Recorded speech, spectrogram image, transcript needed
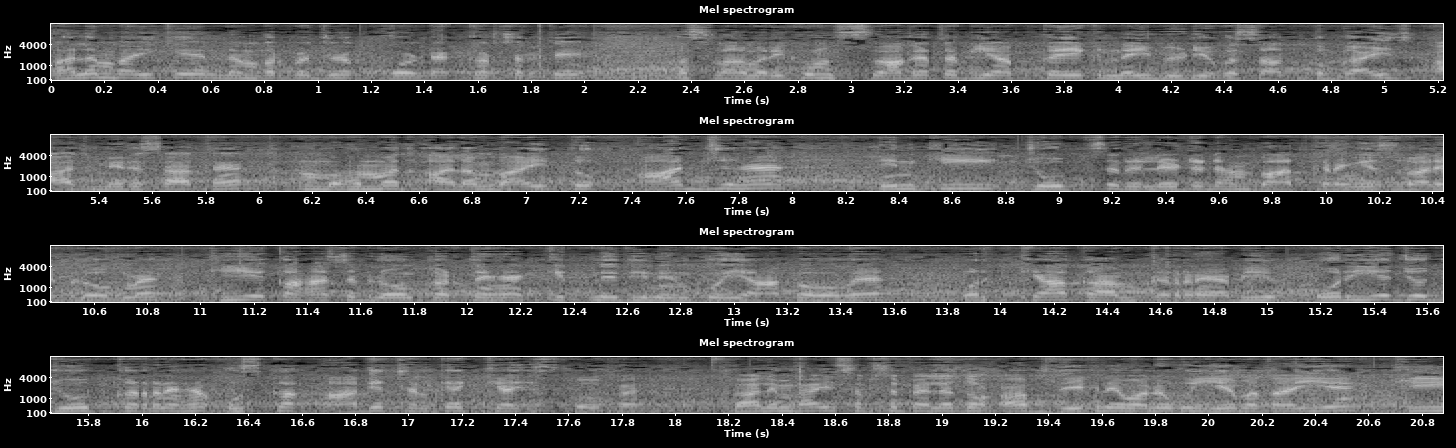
आलम भाई के नंबर पर जो है कॉन्टेक्ट कर सकते हैं। असलम स्वागत अभी आपका एक नई वीडियो के साथ। तो गाइज़ आज मेरे साथ है मोहम्मद आलम भाई। तो आज जो है इनकी जॉब से रिलेटेड हम बात करेंगे इस वाले ब्लॉग में कि ये कहाँ से बिलोंग करते हैं कितने दिन इनको यहाँ पे हो गए और क्या काम कर रहे हैं अभी और ये जो जॉब कर रहे हैं उसका आगे चल के क्या स्कोप है। सालिम भाई सबसे पहले तो आप देखने वालों को ये बताइए कि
